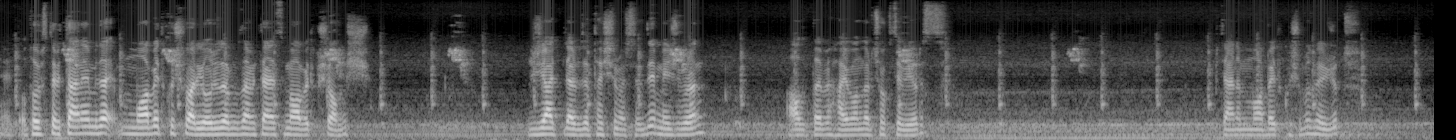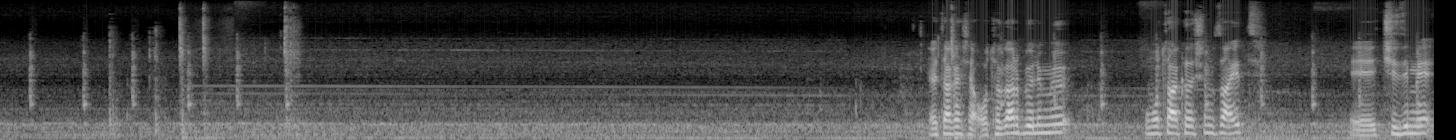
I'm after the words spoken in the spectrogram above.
Evet, otobüste bir tane bir de muhabbet kuş var. Yolcularımızdan bir tanesi muhabbet kuş almış. Rica ettiler bize taşırmasınız diye mecburen aldık tabi hayvanları çok seviyoruz. Bir tane muhabbet kuşumuz mevcut. Evet arkadaşlar otogar bölümü Umut arkadaşımıza ait. E, çizimi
